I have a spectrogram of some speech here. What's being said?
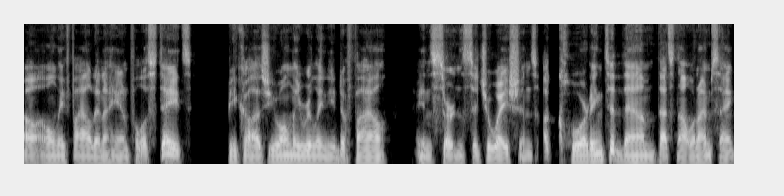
uh, only filed in a handful of states because you only really need to file in certain situations according to them. That's not what I'm saying.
